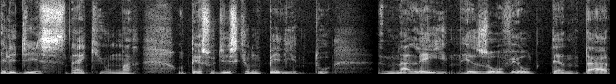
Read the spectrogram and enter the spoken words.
Ele diz, né, que uma, o texto diz que um perito na lei resolveu tentar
